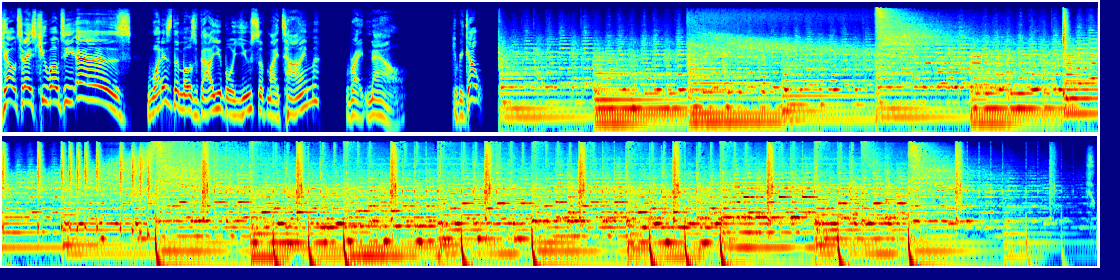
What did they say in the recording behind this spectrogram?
Yo, today's QOD is what is the most valuable use of my time right now? Here we go.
